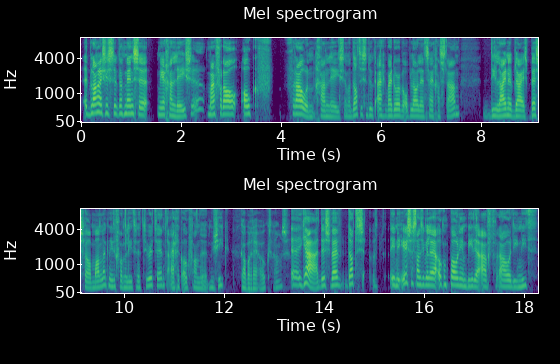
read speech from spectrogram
Het belangrijkste is natuurlijk dat mensen meer gaan lezen, maar vooral ook vrouwen gaan lezen. Want dat is natuurlijk eigenlijk waardoor we op Lowlands zijn gaan staan. Die line-up daar is best wel mannelijk, in ieder geval de literatuurtent, eigenlijk ook van de muziek. Cabaret ook trouwens. Eh, ja, dus wij, dat is, in de eerste instantie willen wij ook een podium bieden aan vrouwen die niet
